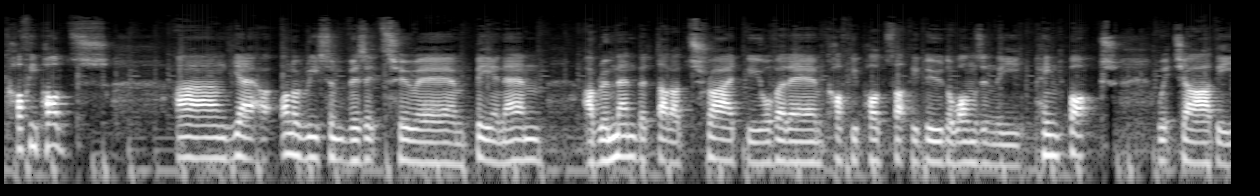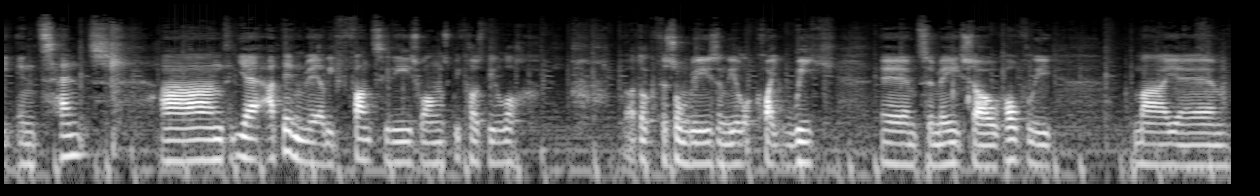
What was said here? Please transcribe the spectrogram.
coffee pods. And yeah on a recent visit to um, B&M I remembered that I'd tried the other um, coffee pods that they do, the ones in the pink box which are the Intense. And yeah I didn't really fancy these ones because they look I don't, for some reason they look quite weak um, to me. So hopefully my um,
